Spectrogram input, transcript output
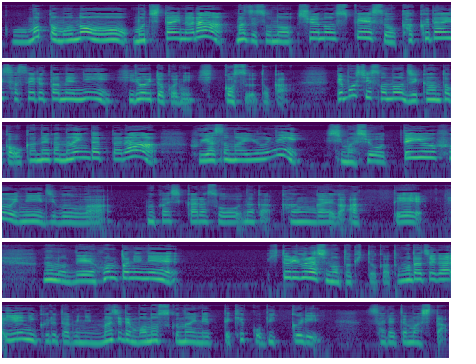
こうもっと物を持ちたいならまずその収納スペースを拡大させるために広いとこに引っ越すとか。でもしその時間とかお金がないんだったら増やさないようにしましょうっていうふうに自分は昔からそうなんか考えがあって。なので本当にね一人暮らしの時とか友達が家に来るたびにマジで物少ないねって結構びっくりされてました。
